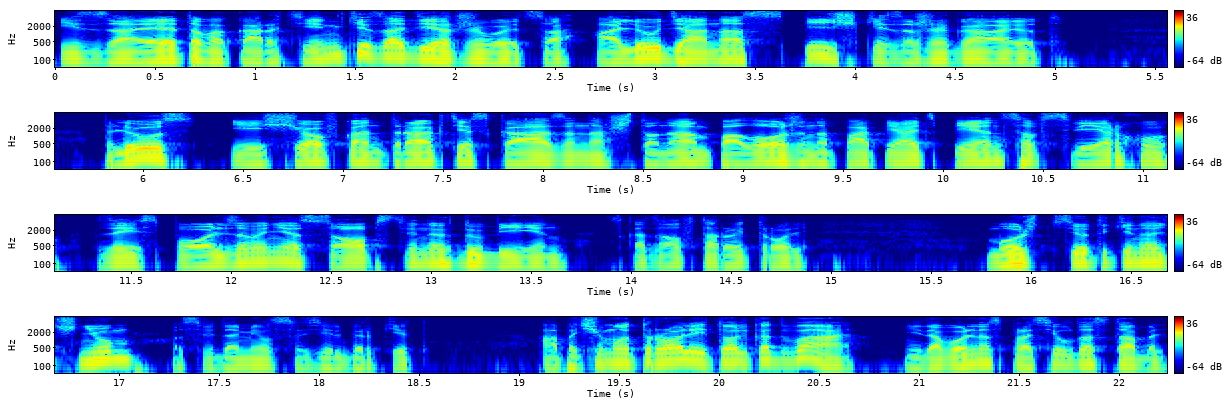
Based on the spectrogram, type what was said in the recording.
из-за этого картинки задерживаются, а люди о нас спички зажигают. Плюс еще в контракте сказано, что нам положено по пять пенсов сверху за использование собственных дубин», — сказал второй тролль. «Может, все-таки начнем?» — осведомился Зильберкит. «А почему троллей только два?» Недовольно спросил Достабль.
